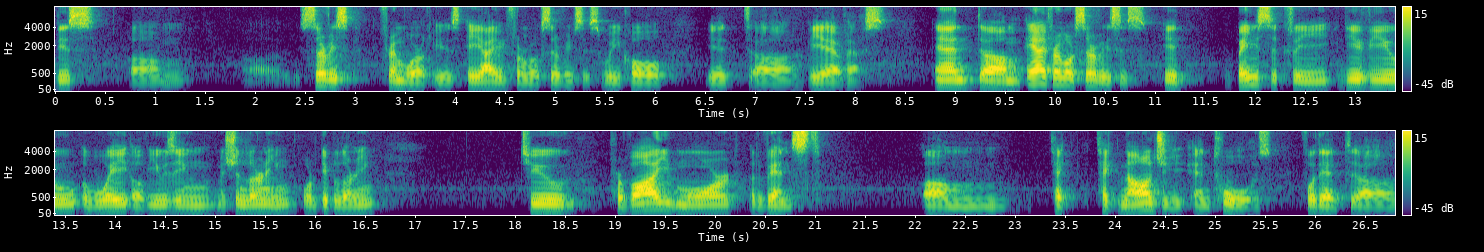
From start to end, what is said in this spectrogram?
this um, uh, service framework is AI framework services. We call it uh, AFS. And um, AI framework services, it basically give you a way of using machine learning or deep learning to provide more advanced um, te technology and tools for that uh,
